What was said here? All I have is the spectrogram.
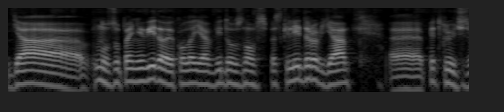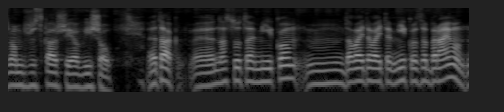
я ну, зупиню відео, і коли я відео знов списки лідерів, я е, підключусь, вам вже скажу, що я ввійшов. Е, так, е, нас тут Міко. Давай, давайте Міко забираємо.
